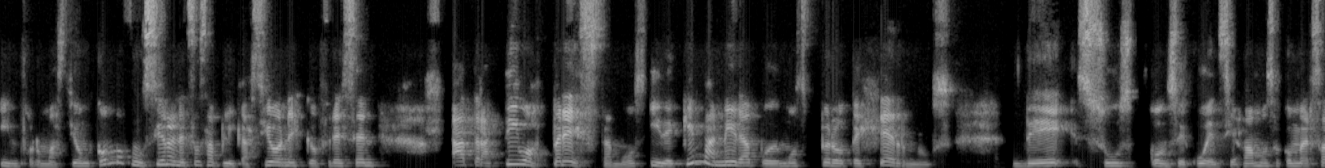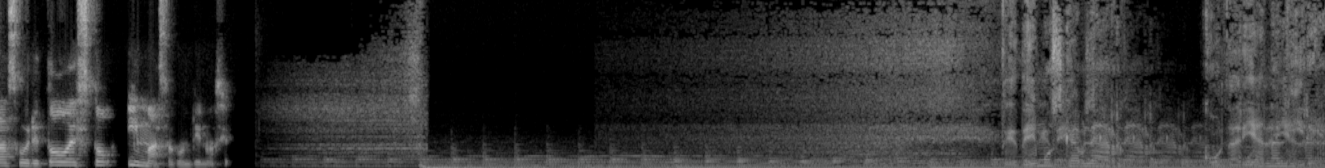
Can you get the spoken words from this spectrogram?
información. ¿Cómo funcionan esas aplicaciones que ofrecen atractivos préstamos y de qué manera podemos protegernos de sus consecuencias? Vamos a conversar sobre todo esto y más a continuación. Tenemos que hablar con Ariana Lira.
